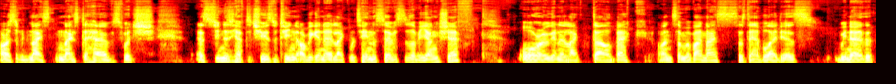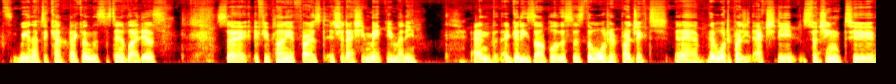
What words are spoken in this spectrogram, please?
are sort of nice nice to haves, which as soon as you have to choose between are we going to like retain the services of a young chef or are we going to like dial back on some of our nice sustainable ideas? We know that we're going to have to cut back on the sustainable ideas. So if you're planting a forest it should actually make you money and a good example of this is the water project. Uh, the water project actually switching to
